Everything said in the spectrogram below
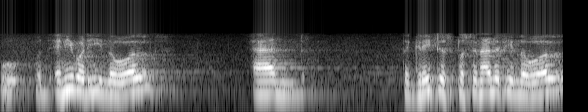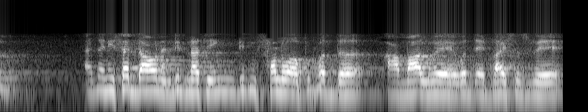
with anybody in the world and the greatest personality in the world, and then he sat down and did nothing, didn't follow up with what the amal were, what the advices were,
